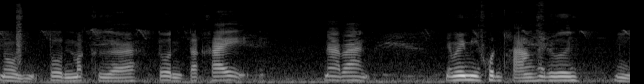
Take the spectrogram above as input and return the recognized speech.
โน่นต้นมะเขือ ต้นตะไคร้หน้าบ้าน ยังไม่มีคนถางให้เลย นี่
